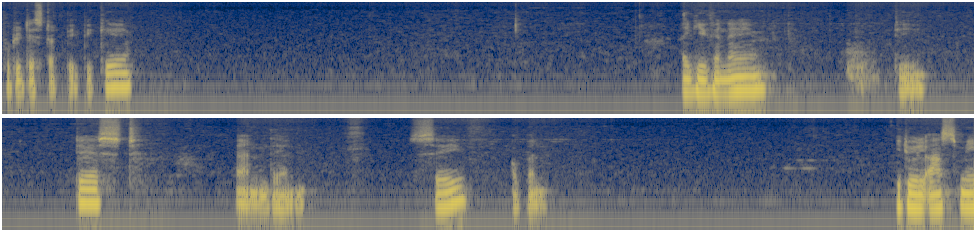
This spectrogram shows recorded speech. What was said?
putty test.ppk I give a name the test and then save open. It will ask me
